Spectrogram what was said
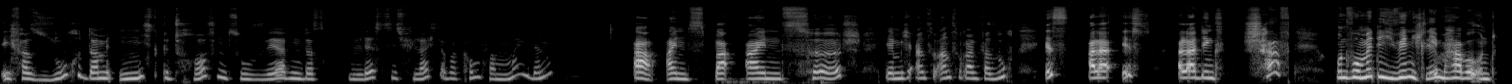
Ich versuche damit nicht getroffen zu werden. Das lässt sich vielleicht aber kaum vermeiden. Ah, ein, Spa ein Search, der mich anzu anzugreifen versucht, ist, aller ist allerdings schafft. Und womit ich wenig Leben habe und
